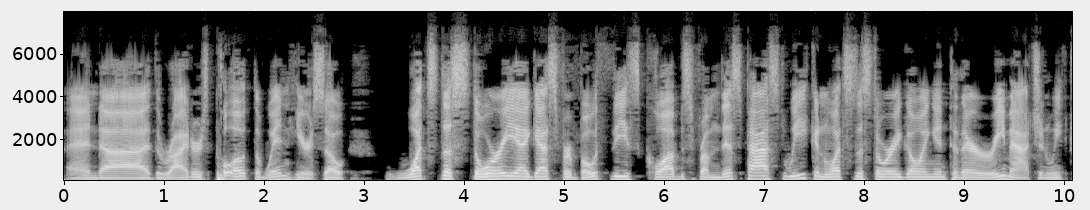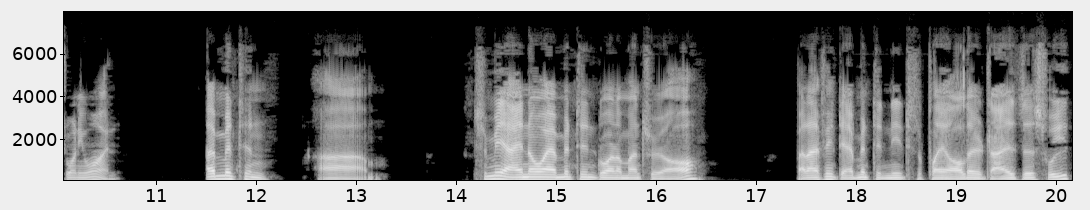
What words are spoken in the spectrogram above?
And uh, the Riders pull out the win here. So, what's the story, I guess, for both these clubs from this past week? And what's the story going into their rematch in week 21? Edmonton, um, to me, I know Edmonton going to Montreal, but I think Edmonton needs to play all their guys this week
